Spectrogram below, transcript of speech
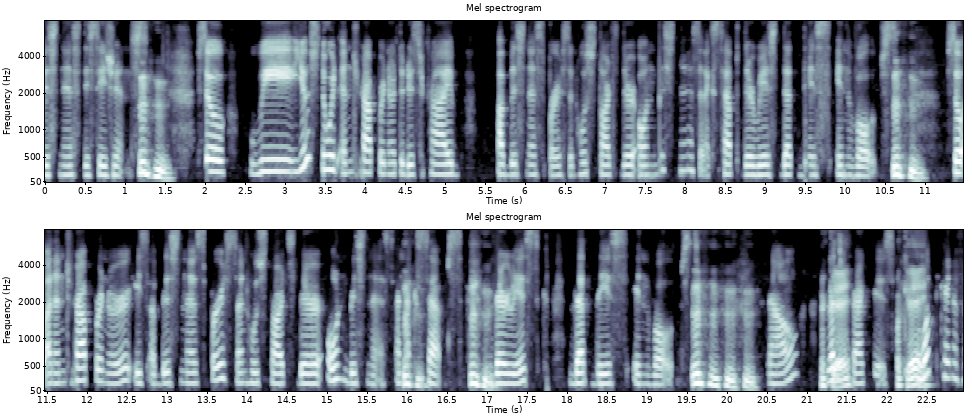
business decisions. Mhm. So we use the word entrepreneur to describe a business person who starts their own business and accepts the risk that this involves. So an entrepreneur is a business person who starts their own business and Mhm. accepts Mhm. the risk that this involves. Mhm. Now, Okay. let's practice. Okay. What kind of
